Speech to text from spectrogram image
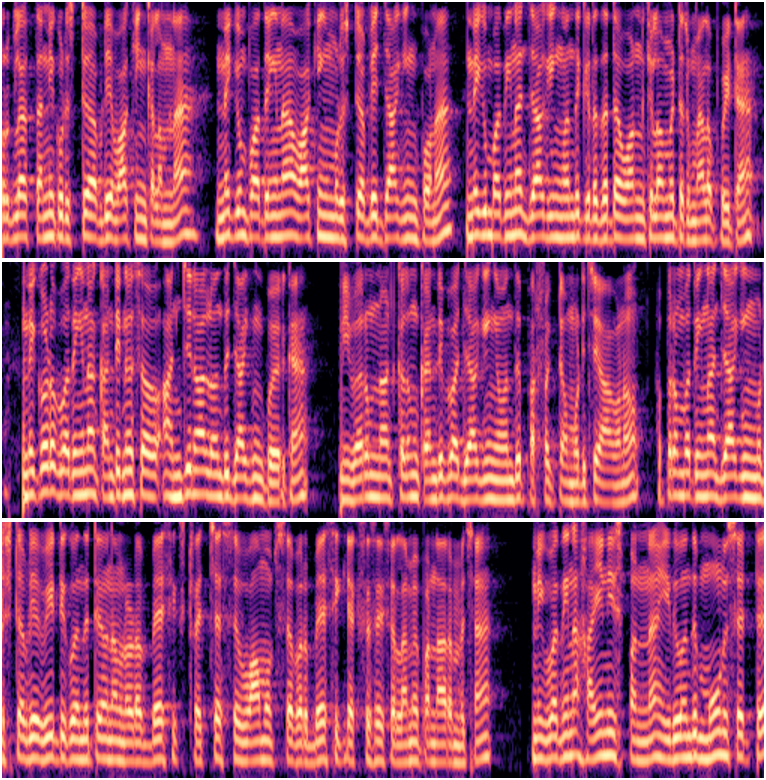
ஒரு கிளாஸ் தண்ணி குடிச்சிட்டு அப்படியே வாக்கிங் கிளம்புனேன். இன்றைக்கும் பார்த்தீங்கன்னா வாக்கிங் முடிச்சுட்டு அப்படியே ஜாகிங் போனேன். இன்றைக்கும் பார்த்தீங்கன்னா ஜாகிங் வந்து கிட்டத்தட்ட ஒன் கிலோமீட்டருக்கு மேலே போயிட்டேன். இன்றைக்கூட பார்த்தீங்கன்னா கண்டினியூஸாக அஞ்சு நாள் வந்து ஜாகிங் போயிருக்கேன். நீ வரும் நாட்களும் கண்டிப்பாக ஜாகிங்கை வந்து பர்ஃபெக்டாக முடிச்சே ஆகணும். அப்புறம் பார்த்தீங்கன்னா ஜாகிங் முடிச்சுட்டு அப்படியே வீட்டுக்கு வந்துட்டு நம்மளோட பேசிக் ஸ்ட்ரெச்சஸ் வார்ம் அப்ஸ் அப்புறம் பேசிக் எக்ஸசைஸ் எல்லாமே பண்ண ஆரம்பித்தேன் இன்றைக்கி பார்த்தீங்கன்னா ஹைனீஸ் பண்ணேன். இது வந்து மூணு set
